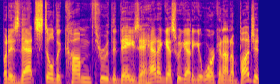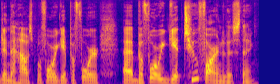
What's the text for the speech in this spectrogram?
but is that still to come through the days ahead? I guess we got to get working on a budget in the House before we get before uh, before we get too far into this thing.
